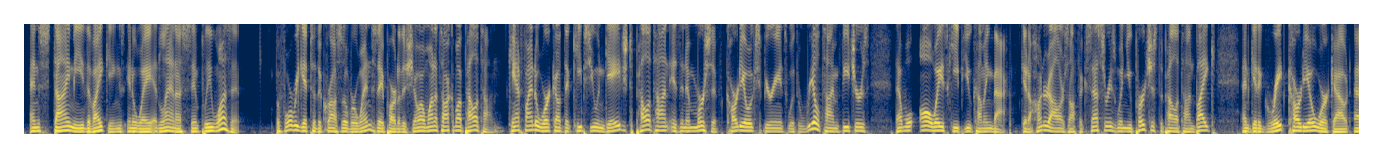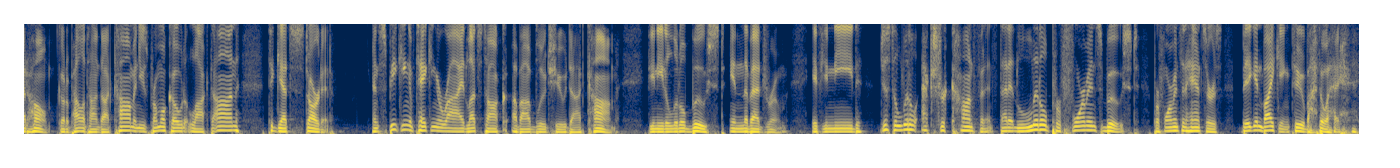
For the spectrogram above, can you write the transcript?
and stymie the Vikings in a way Atlanta simply wasn't. Before we get to the crossover Wednesday part of the show, I want to talk about Peloton. Can't find a workout that keeps you engaged? Peloton is an immersive cardio experience with real time features that will always keep you coming back. Get $100 off accessories when you purchase the Peloton bike and get a great cardio workout at home. Go to Peloton.com and use promo code LOCKED ON to get started. And speaking of taking a ride, let's talk about BlueChew.com. If you need a little boost in the bedroom, if you need just a little extra confidence, that little performance boost. Performance enhancers, big in biking too, by the way.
